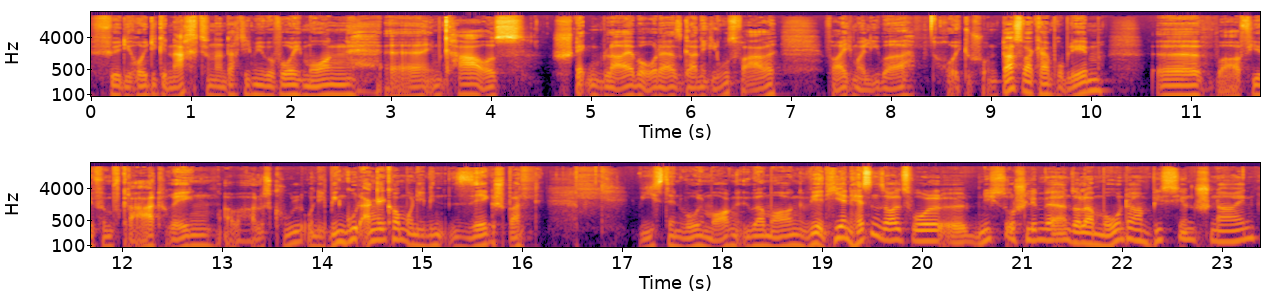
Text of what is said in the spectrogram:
für die heutige Nacht. Und dann dachte ich mir, bevor ich morgen äh, im Chaos stecken bleibe oder erst gar nicht losfahre, fahre ich mal lieber heute schon. Das war kein Problem. Äh, war 4, 5 Grad, Regen, aber alles cool. Und ich bin gut angekommen und ich bin sehr gespannt, wie es denn wohl morgen, übermorgen wird. Hier in Hessen soll es wohl äh, nicht so schlimm werden, soll am Montag ein bisschen schneien.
